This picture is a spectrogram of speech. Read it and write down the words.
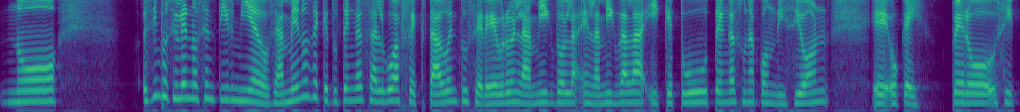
no es imposible no sentir miedo, o sea, a menos de que tú tengas algo afectado en tu cerebro, en la amígdala, en la amígdala y que tú tengas una condición, eh, ok, pero si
